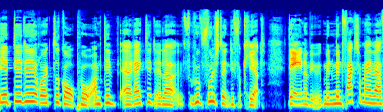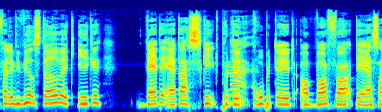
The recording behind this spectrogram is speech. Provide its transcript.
det er det, det, rygtet går på. Om det er rigtigt eller fu- fuldstændig forkert, det aner vi jo ikke. Men, men faktum er i hvert fald, at vi ved stadigvæk ikke, hvad det er, der er sket på Nej. den gruppedate, og hvorfor det er så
